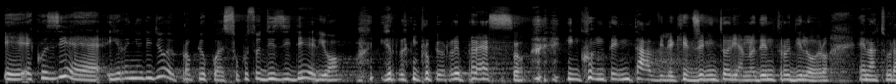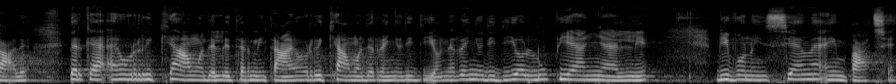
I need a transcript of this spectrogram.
E, e così è, il regno di Dio è proprio questo, questo desiderio il, proprio represso, incontentabile che i genitori hanno dentro di loro, è naturale, perché è un richiamo dell'eternità, è un richiamo del regno di Dio. Nel regno di Dio lupi e agnelli vivono insieme e in pace.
